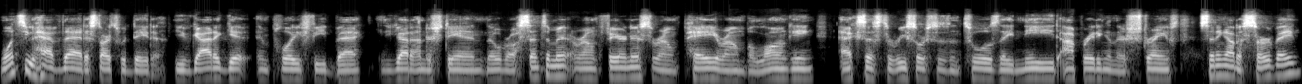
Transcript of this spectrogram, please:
Once you have that, it starts with data. You've got to get employee feedback. You got to understand the overall sentiment around fairness, around pay, around belonging, access to resources and tools they need, operating in their strengths. Sending out a survey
